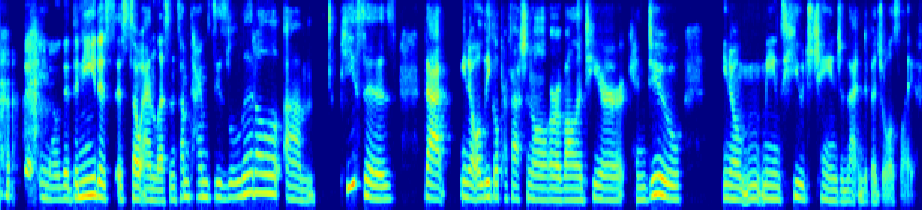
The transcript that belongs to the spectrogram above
you know, the, the need is is so endless, and sometimes these little um, pieces that you know a legal professional or a volunteer can do you know, means huge change in that individual's life.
